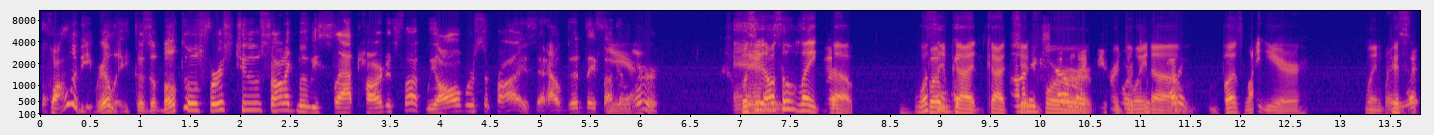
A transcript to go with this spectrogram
quality, really, because both those first two Sonic movies slapped hard as fuck. We all were surprised at how good they fucking Yeah. were. Was he And- also like but- uh, what's but name got got shit for like for doing two um Buzz Lightyear when Wait, Chris what?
